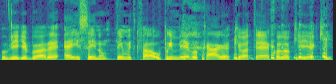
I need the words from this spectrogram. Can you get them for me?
O Big Brother é isso aí, não tem muito o que falar. O primeiro cara que eu até coloquei aqui.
